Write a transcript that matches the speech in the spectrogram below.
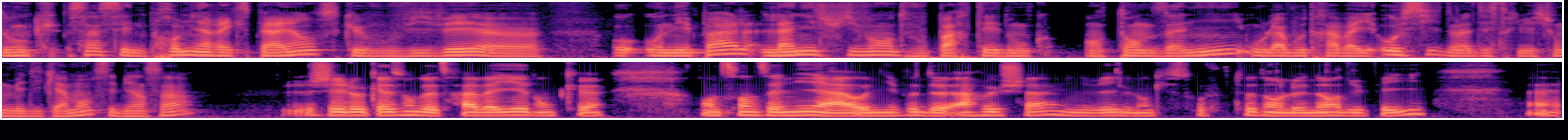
Donc ça, c'est une première expérience que vous vivez au, Népal. L'année suivante, vous partez donc en Tanzanie, où là vous travaillez aussi dans la distribution de médicaments, c'est bien ça? J'ai l'occasion de travailler donc euh, en Tanzanie à, au niveau de Arusha, une ville donc qui se trouve plutôt dans le nord du pays, euh,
